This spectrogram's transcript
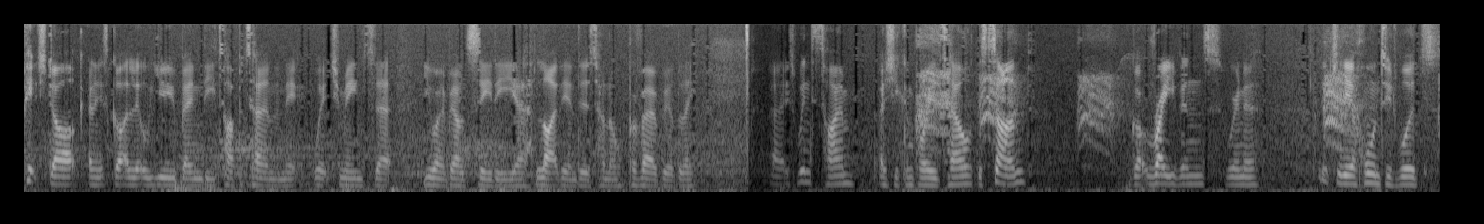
pitch dark and it's got a little U-bendy type of turn in it which means that you won't be able to see the uh, light at the end of the tunnel, proverbially. Uh, it's winter time, as you can probably tell. The sun, we've got ravens, we're in a literally a haunted woods.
